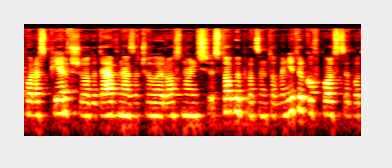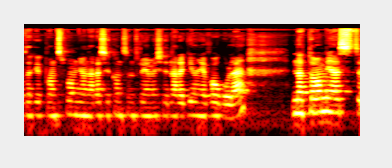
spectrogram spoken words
po raz pierwszy od dawna zaczęły rosnąć stopy procentowe, nie tylko w Polsce, bo tak jak Pan wspomniał, na razie koncentrujemy się na regionie w ogóle Natomiast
